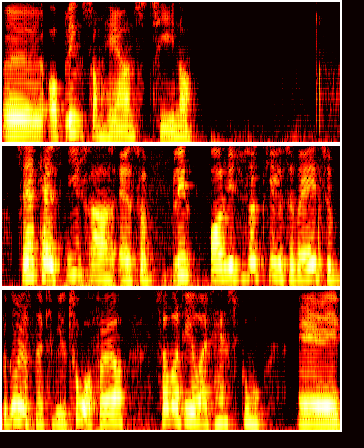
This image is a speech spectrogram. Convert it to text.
øh, og blind som Herrens tjener? Så her kaldes Israel altså blind, og hvis vi så kigger tilbage til begyndelsen af kapitel 42, så var det jo, at han skulle øh,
